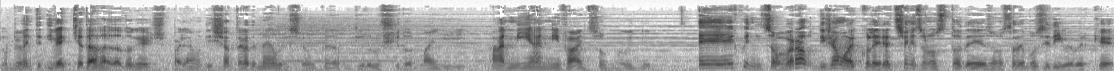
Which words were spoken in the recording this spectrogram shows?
ovviamente di vecchia data, dato che parliamo di Shattered Memories, comunque un titolo uscito ormai anni e anni fa, insomma, quindi... E quindi, insomma, però, diciamo, ecco, le reazioni sono state, sono state positive perché,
